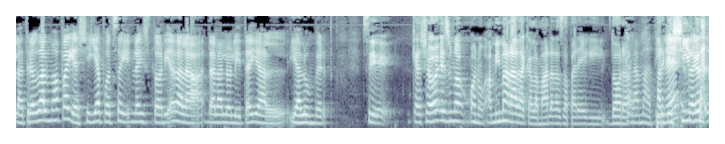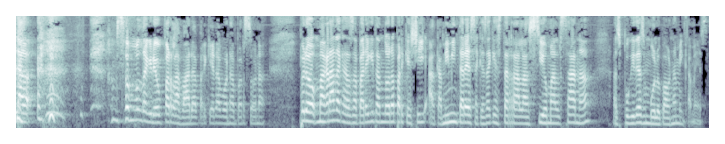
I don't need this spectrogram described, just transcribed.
la treu del mapa i així ja pots seguir amb la història de la, de la Lolita i el, i l'Humbert. sí, que això és una... Bueno, a mi m'agrada que la mare desaparegui d'hora Que la matin, perquè eh? així la... em sap molt de greu per la mare perquè era bona persona però m'agrada que desaparegui tant d'hora perquè així el que a mi m'interessa que és aquesta relació malsana es pugui desenvolupar una mica més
